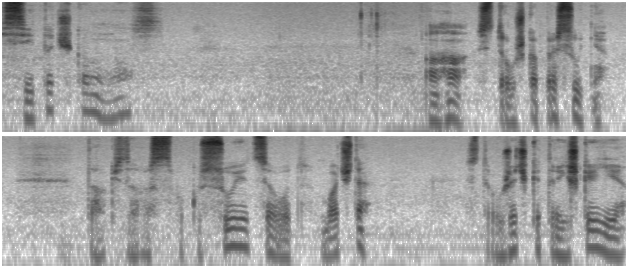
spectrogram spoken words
сіточка у нас. Ага, стружка присутня. Так, зараз сфокусується. От, бачите? Стружечки трішки є.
